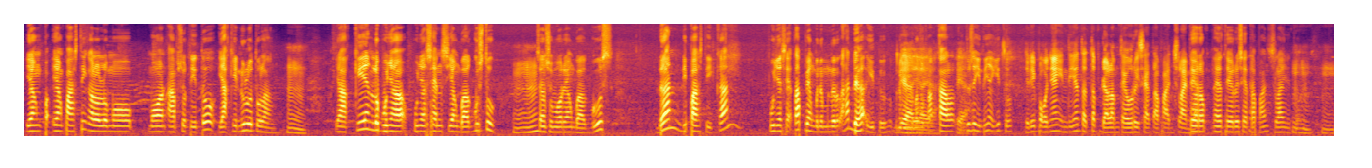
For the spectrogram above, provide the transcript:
yang yang pasti kalau lu mau mau absurd itu yakin dulu tuh lang hmm. yakin lu punya punya sense yang bagus tuh Hmm. sense humor yang bagus dan dipastikan punya setup yang bener-bener ada gitu bener-bener Iya, iya, masuk iya. akal Iya. itu sih intinya gitu jadi pokoknya intinya tetap dalam teori setup punchline teori ya? eh, teori setup punchline itu Hmm, hmm.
